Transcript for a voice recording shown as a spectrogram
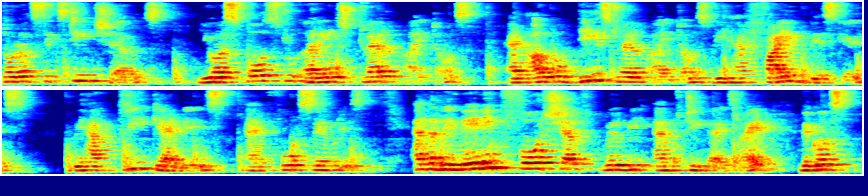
total 16 shelves, you are supposed to arrange 12 items and out of these 12 items, we have 5 biscuits, we have 3 candies and 4 savories and the remaining 4 shelf will be empty guys, right? Because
